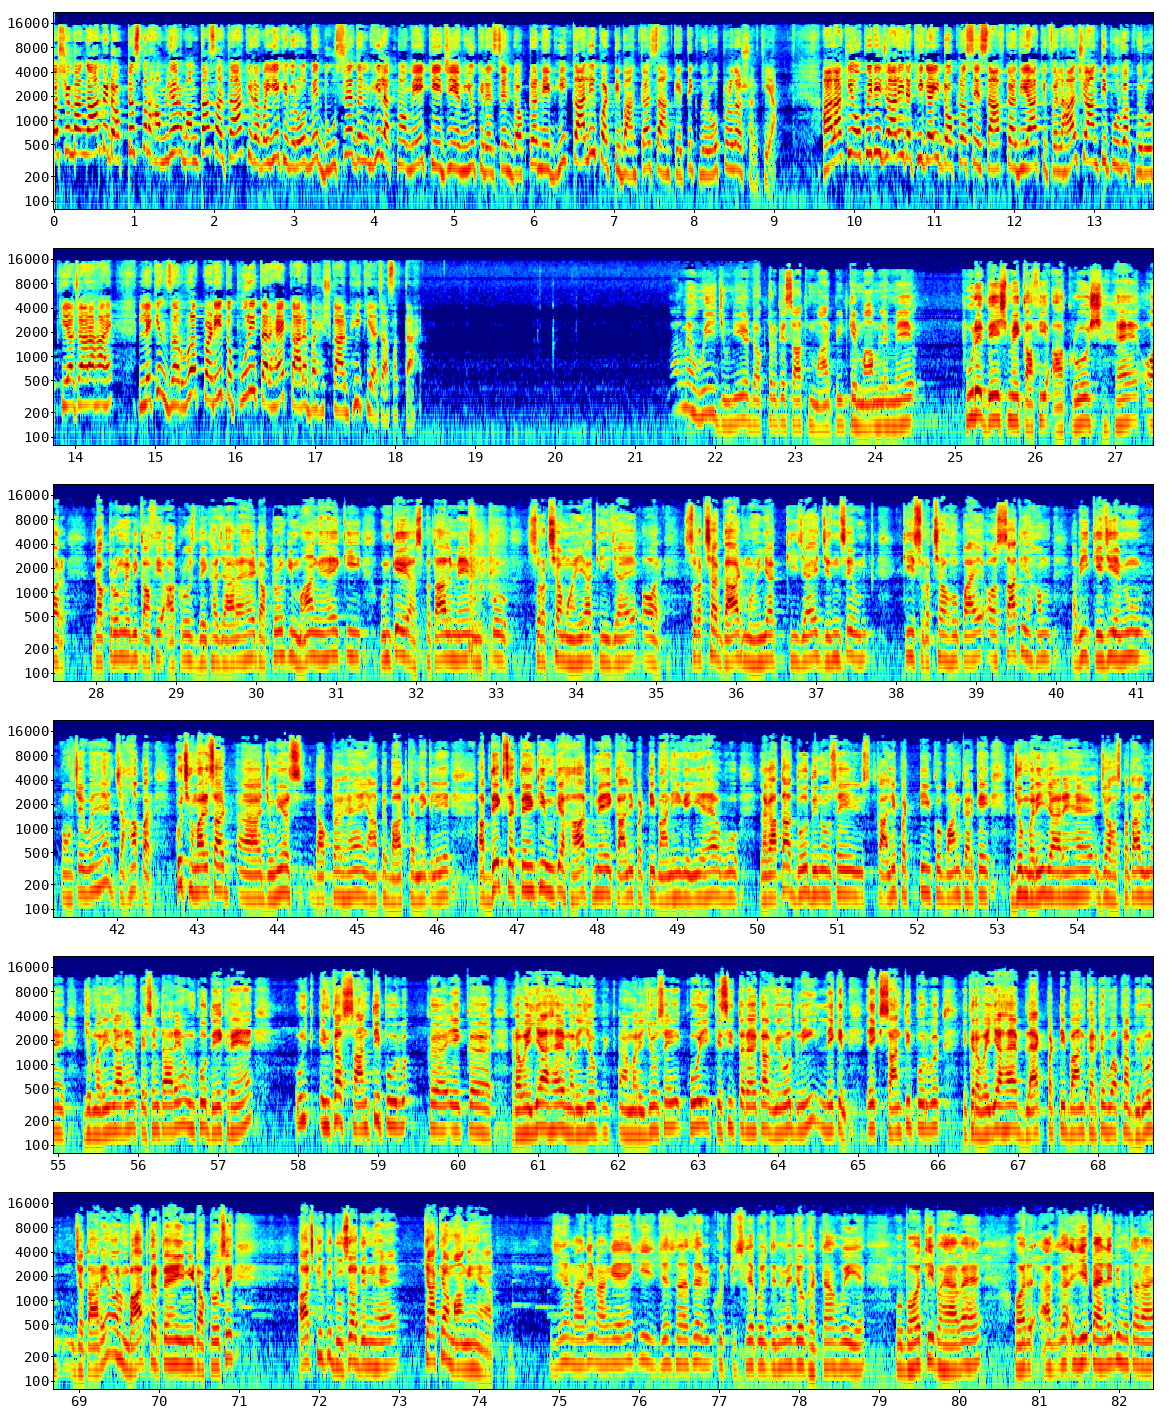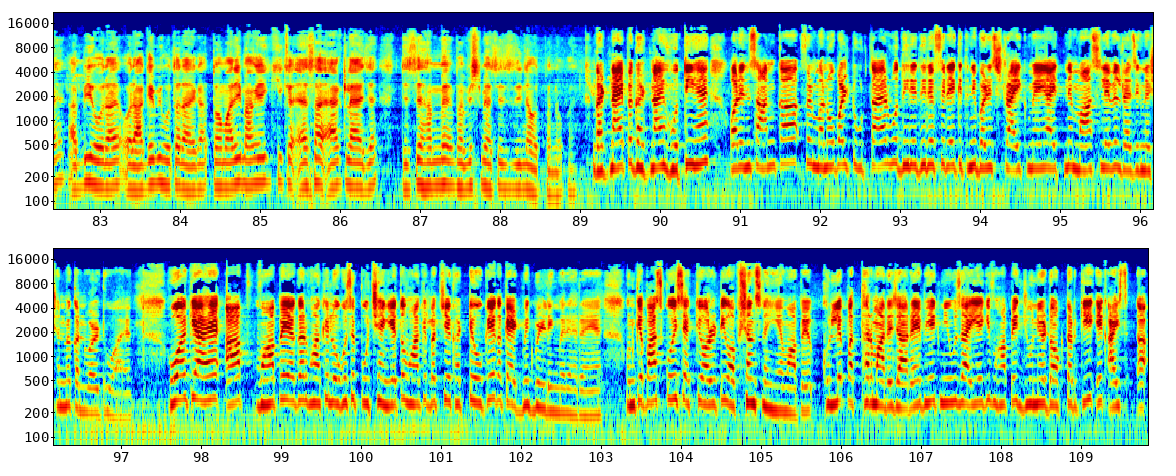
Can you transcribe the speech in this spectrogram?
पश्चिम बंगाल में डॉक्टर्स पर हमले और ममता सरकार के रवैये के विरोध में दूसरे दिन भी लखनऊ में केजीएमयू के रेजिडेंट डॉक्टर ने भी काली पट्टी बांधकर सांकेतिक विरोध प्रदर्शन किया। हालाँकि ओपीडी जारी रखी गई, डॉक्टर्स ने साफ़ कर दिया कि फ़िलहाल शांतिपूर्वक विरोध किया जा रहा है, लेकिन ज़रूरत पड़ी तो पूरी तरह कार्य बहिष्कार भी किया जा सकता है। बंगाल में हुई जूनियर डॉक्टर के साथ मारपीट के मामले में पूरे देश में काफ़ी आक्रोश है और डॉक्टरों में भी काफ़ी आक्रोश देखा जा रहा है। डॉक्टरों की मांग है कि उनके अस्पताल में उनको सुरक्षा मुहैया की जाए और सुरक्षा गार्ड मुहैया की जाए, जिनसे उन की सुरक्षा हो पाए और साथ ही हम अभी के जी एम यू पहुँचे हुए हैं, जहाँ पर कुछ हमारे साथ जूनियर्स डॉक्टर हैं यहाँ पे बात करने के लिए। आप देख सकते हैं कि उनके हाथ में एक काली पट्टी बांधी गई है, वो लगातार दो दिनों से इस काली पट्टी को बाँध करके जो मरीज़ आ रहे हैं, जो अस्पताल में जो मरीज़ आ रहे हैं पेशेंट आ रहे हैं, उनको देख रहे हैं। उन, इनका शांतिपूर्वक एक रवैया है मरीजों मरीजों से। कोई किसी तरह का विरोध नहीं, लेकिन एक शांतिपूर्वक एक रवैया है, ब्लैक पट्टी बाँध करके वो अपना विरोध जता रहे हैं। और हम बात करते हैं इन्हीं डॉक्टरों से। आज क्योंकि दूसरा दिन है क्या क्या मांगे हैं आप? जी, हमारी मांगे हैं कि जिस तरह से अभी कुछ पिछले कुछ दिन में जो घटना हुई है, वो बहुत ही भयावह है। और अगर ये पहले भी होता रहा है, अब भी हो रहा है और आगे भी होता रहेगा तो हमारी मांग है कि ऐसा एक्ट लाया जाए जिससे हमें भविष्य में ऐसी स्थिति ना उत्पन्न हो पाए। घटनाएँ पे घटनाएँ होती हैं और इंसान का फिर मनोबल टूटता है और वो धीरे धीरे फिर एक इतनी बड़ी स्ट्राइक में या इतने मास लेवल रेजिग्नेशन में कन्वर्ट हुआ है। हुआ क्या है? आप वहाँ पे अगर वहाँ के लोगों से पूछेंगे तो वहाँ के बच्चे इकट्ठे होकर एक अकेडमिक बिल्डिंग में रह रहे हैं। उनके पास कोई सिक्योरिटी ऑप्शन नहीं है वहाँ पे। खुले पत्थर मारे जा रहे हैं। भी एक न्यूज़ आई है कि वहाँ पे एक जूनियर डॉक्टर की एक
